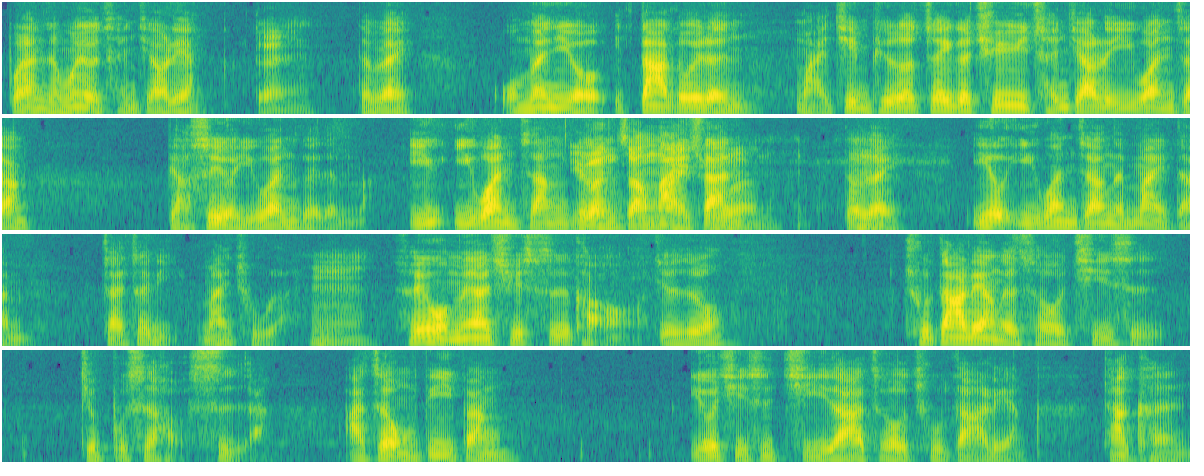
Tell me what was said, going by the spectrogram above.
不然怎么有成交量？对，对不对？我们有一大堆人买进，譬如说这个区域成交了一万张，表示有一万个人买一一万张一万张买单，对不对？也有一万张的卖单在这里卖出来，嗯，所以我们要去思考，就是说出大量的时候，其实就不是好事啊。啊，这种地方，尤其是急拉之后出大量，它可能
